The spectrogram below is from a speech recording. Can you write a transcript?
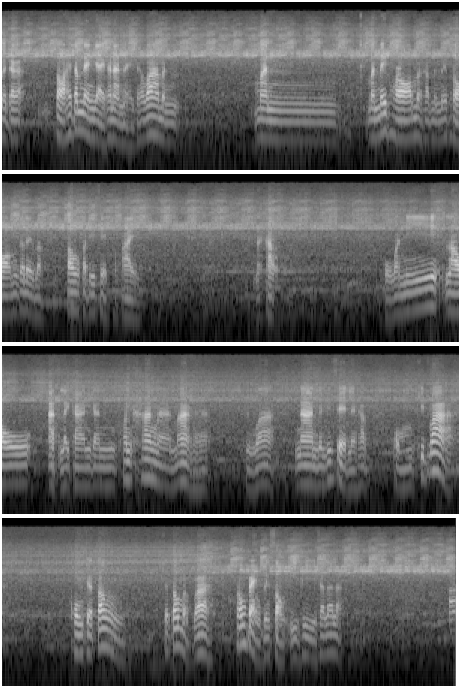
มันจะต่อให้ตำแหน่งใหญ่ขนาดไหนแต่ว่ามันมันมันไม่พร้อมนะครับ มันไม่พร้อมก็เลยแบบต้องปฏิเสธเขาไปนะครับ โหวันนี้เราอัดรายการกันค่อนข้างนานมากนะฮะถือว่านานเป็นพิเศษเลยครับ ผมคิดว่า คงจะต้องจะต้องแบบว่าต้องแบ่งเป็น 2 EP ซะแล้วล่ะอ่า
